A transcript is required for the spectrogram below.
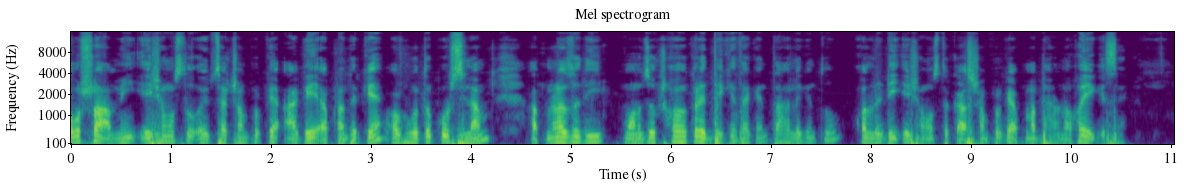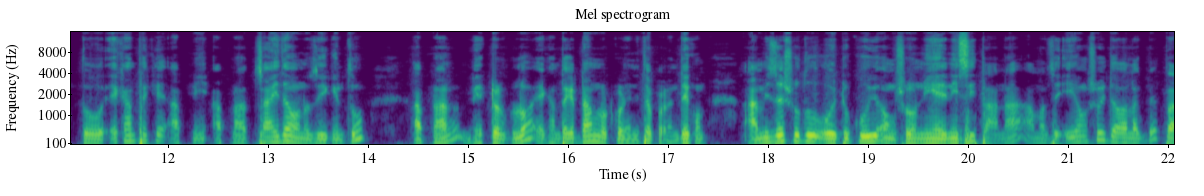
অবশ্য আমি এই সমস্ত ওয়েবসাইট সম্পর্কে আগে আপনাদেরকে অবগত করছিলাম। আপনারা যদি মনোযোগ সহকারে দেখে থাকেন, তাহলে কিন্তু অলরেডি এই সমস্ত কাজ সম্পর্কে আপনার ধারণা হয়ে গেছে। তো এখান থেকে আপনি আপনার চাহিদা অনুযায়ী কিন্তু আপনার ভেক্টরগুলো এখান থেকে ডাউনলোড করে নিতে পারেন। দেখুন, আমি যে শুধু ওইটুকুই অংশ নিয়ে নিছি তা না, আমার যে এই অংশই দেওয়া লাগবে তা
